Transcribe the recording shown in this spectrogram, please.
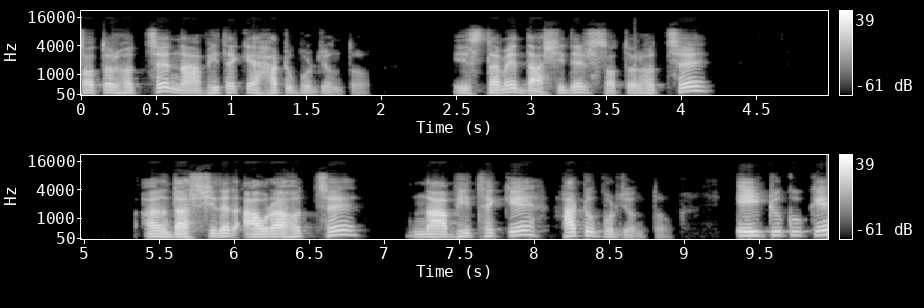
সতর হচ্ছে নাভি থেকে হাঁটু পর্যন্ত। ইসলামে দাসীদের সতর হচ্ছে দাসীদের আওরা হচ্ছে নাভি থেকে হাঁটু পর্যন্ত। এইটুকুকে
